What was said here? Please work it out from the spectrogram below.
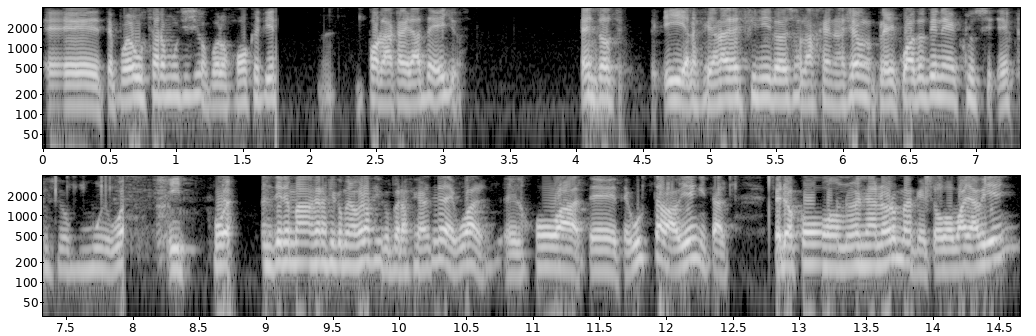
eh, te puede gustar muchísimo por los juegos que tiene, por la calidad de ellos. Entonces, y al final ha definido eso la generación. Play 4 tiene exclusi- exclusivos muy buenos. Y puede tener más gráfico o menos gráfico, pero al final te da igual. El juego va- te, te gusta, va bien y tal. Pero como no es la norma que todo vaya bien,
